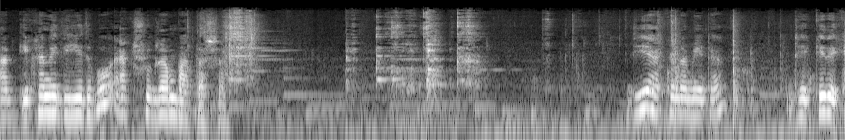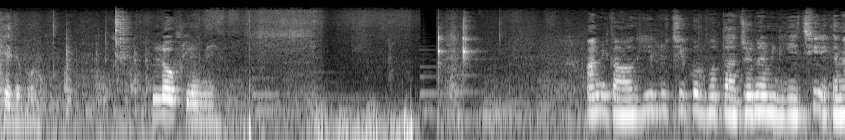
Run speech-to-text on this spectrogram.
আর এখানে দিয়ে দেবো একশো গ্রাম বাতাসা। দিয়ে এখন আমি এটা ঢেকে রেখে দেব লো ফ্লেমে। আমি গাওয়া ঘি লুচি করব, তার জন্য আমি নিয়েছি এখানে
